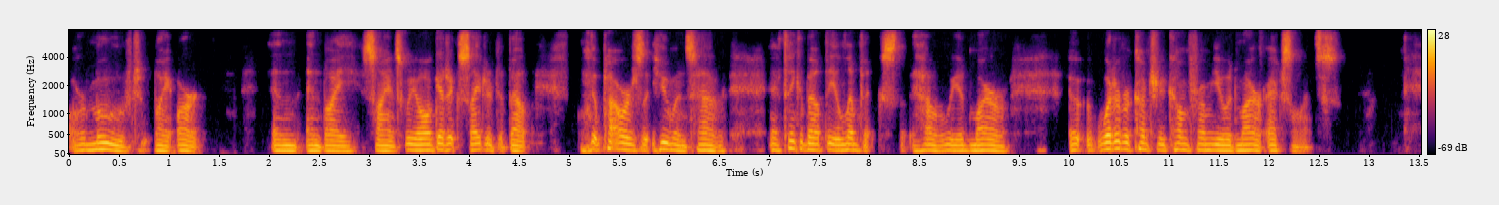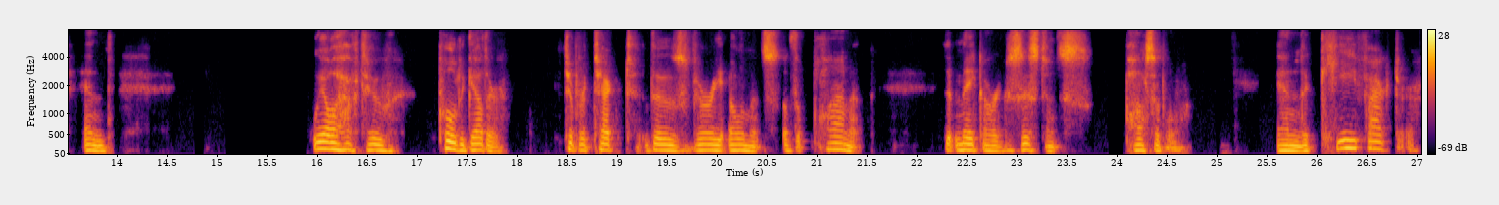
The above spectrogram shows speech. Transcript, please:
are moved by art and, and by science. We all get excited about the powers that humans have. And think about the Olympics, how we admire uh, whatever country you come from, you admire excellence. And we all have to pull together to protect those very elements of the planet that make our existence possible. And the key factor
